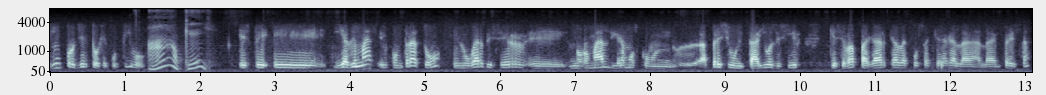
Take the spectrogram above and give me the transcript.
sin proyecto ejecutivo. Ah, ok. Este, eh, y además el contrato, en lugar de ser eh, normal, digamos, con a precio unitario, es decir, que se va a pagar cada cosa que haga la, empresa,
